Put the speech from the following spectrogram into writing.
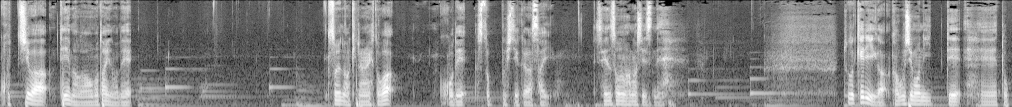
こっちはテーマが重たいので、そういうのが嫌いな人は、ここでストップしてください。戦争の話ですね。ちょうどケリーが鹿児島に行って、えー、特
